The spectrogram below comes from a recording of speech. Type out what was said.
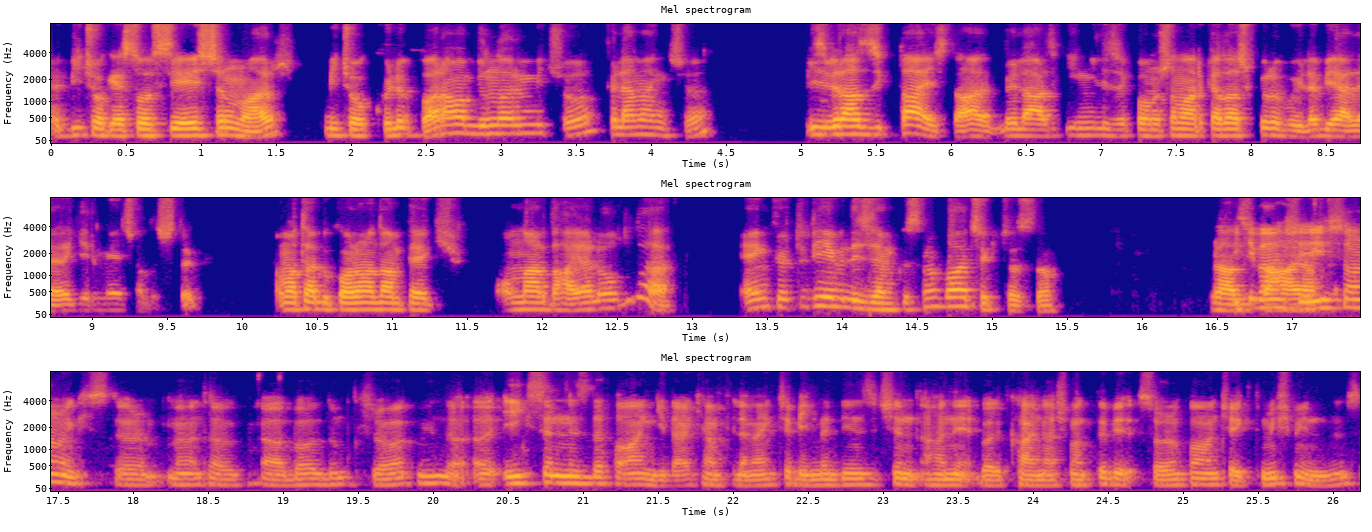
Birçok association var, birçok kulüp var ama bunların birçoğu Flemenkçe. Biz birazcık daha işte böyle artık İngilizce konuşan arkadaş grubuyla bir yerlere girmeye çalıştık. Ama tabii koronadan pek onlar da hayal oldu da en kötü diyebileceğim kısmı bu açıkçası. Birazcık Peki ben şeyi hayat... sormak istiyorum Mehmet abi böldüm kusura bakmayın da ilk senenizde falan giderken Flemenkçe bilmediğiniz için hani böyle kaynaşmakta bir sorun falan çekmiş miydiniz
